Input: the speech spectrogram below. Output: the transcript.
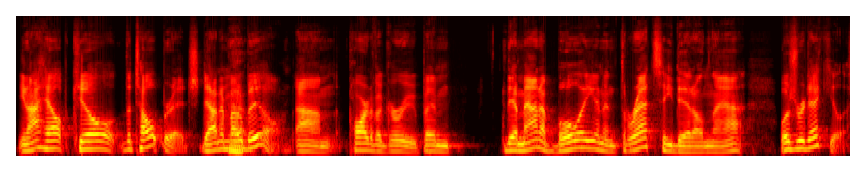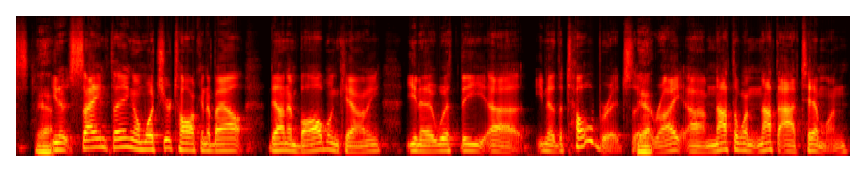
You know, I helped kill the toll bridge down in Mobile, um, part of a group, and the amount of bullying and threats he did on that was ridiculous. Yeah. You know, same thing on what you're talking about down in Baldwin County. You know, with the uh, you know the toll bridge there, Yeah. right? Um, not the one, not the I-10 one,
